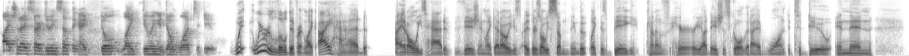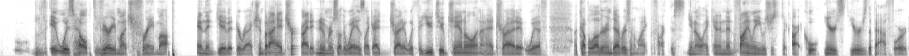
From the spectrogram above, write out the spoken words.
Why should I start doing something I don't like doing and don't want to do? We, we were a little different. Like I had, I had always had a vision. Like I'd always, there's always something that like this big kind of hairy, audacious goal that I had wanted to do. And then it was helped very much frame up and then give it direction. But I had tried it numerous other ways. Like I tried it with the YouTube channel and I had tried it with a couple other endeavors. And I'm like, fuck this, you know, like, and then finally it was just like, all right, cool. Here's, here's the path forward.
